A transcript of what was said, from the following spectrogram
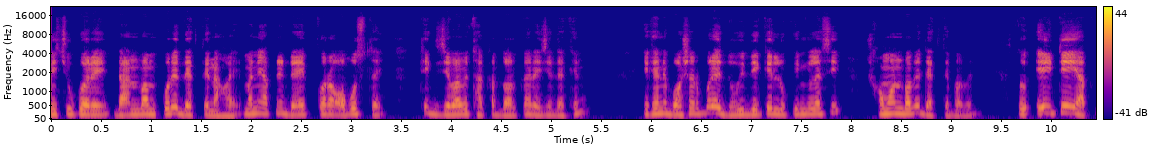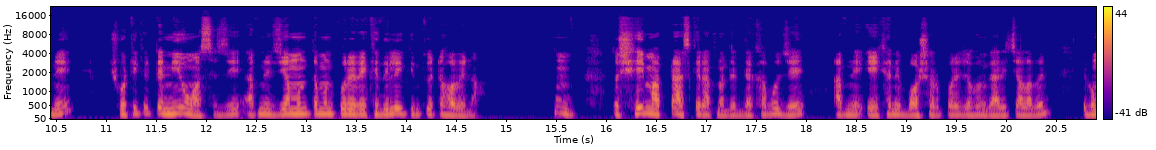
নিচু করে, ডান বাম করে দেখতে না হয়। মানে আপনি ড্রাইভ করা অবস্থায় ঠিক যেভাবে থাকার দরকার, এই যে দেখেন, এখানে বসার পরে দুই দিকের লুকিং গ্লাসই সমানভাবে দেখতে পাবেন। তো এইটাই আপনি সঠিক একটা নিয়ম আছে যে আপনি যেমন তেমন করে রেখে দিলেই কিন্তু এটা হবে না। হুম? তো সেই মাপটা আজকের আপনাদের দেখাবো যে আপনি এখানে বসার পরে যখন গাড়ি চালাবেন এবং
